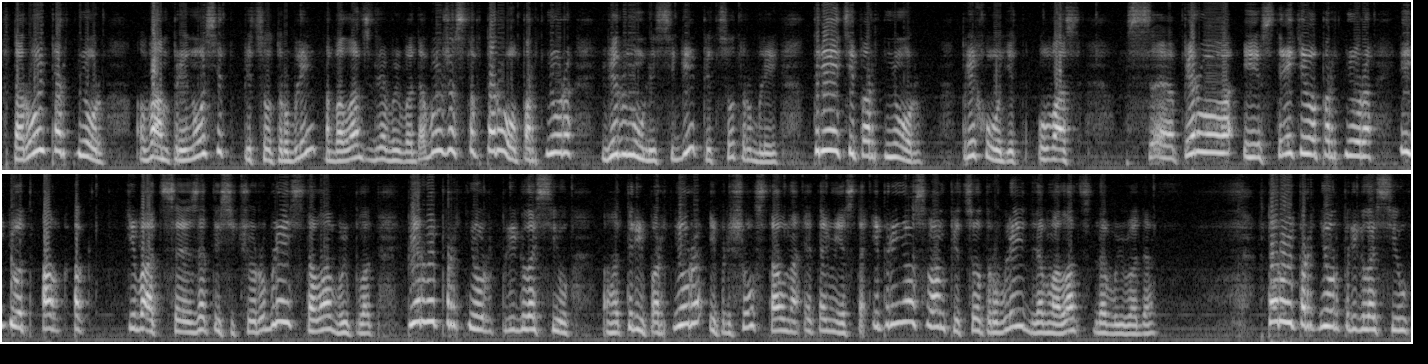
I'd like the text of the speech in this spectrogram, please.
Второй партнер вам приносит 500 рублей на баланс для вывода. Вы уже со второго партнера вернули себе 500 рублей. Третий партнер приходит у вас с э, первого и с третьего партнера идет активация за 1000 рублей стола выплат. Первый партнер пригласил а, три партнера и пришел, встал на это место и принес вам 500 рублей для баланса для вывода. Второй партнер пригласил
